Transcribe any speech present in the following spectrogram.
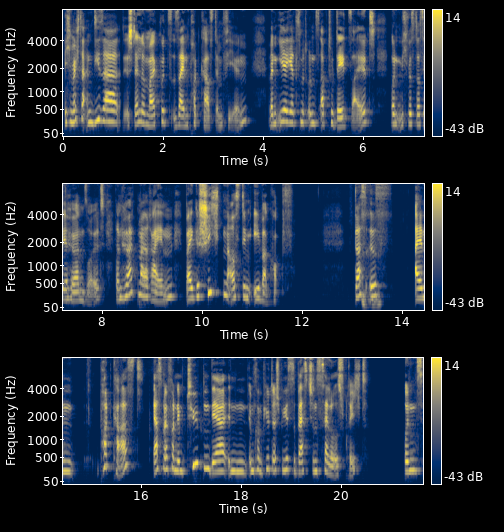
ich möchte an dieser Stelle mal kurz seinen Podcast empfehlen. Wenn ihr jetzt mit uns up to date seid und nicht wisst, was ihr hören sollt, dann hört mal rein bei Geschichten aus dem Eberkopf. Das Mhm. ist ein Podcast, erstmal von dem Typen, der in, im Computerspiel Sebastian Sellows spricht. Und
